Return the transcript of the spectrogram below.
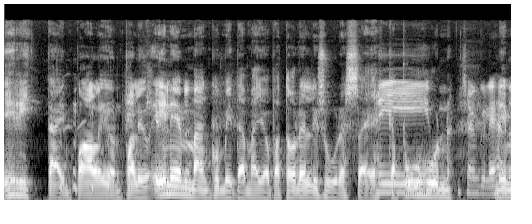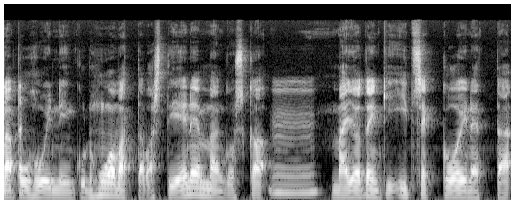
erittäin paljon, paljon enemmän kuin mitä mä jopa todellisuudessa ehkä niin, puhun, niin mä puhuin niin kuin huomattavasti enemmän, koska mm. mä jotenkin itse koin, että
